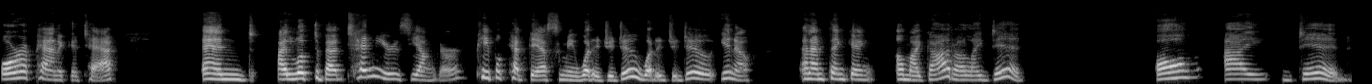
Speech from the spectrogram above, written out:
or a panic attack. And I looked about 10 years younger. People kept asking me, What did you do? What did you do? You know, and I'm thinking, Oh my God, all I did, all I did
